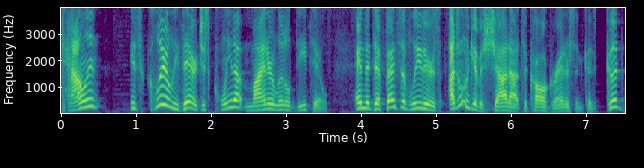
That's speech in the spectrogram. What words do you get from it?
talent is clearly there. Just clean up minor little details. And the defensive leaders, I just want to give a shout out to Carl Granderson because good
